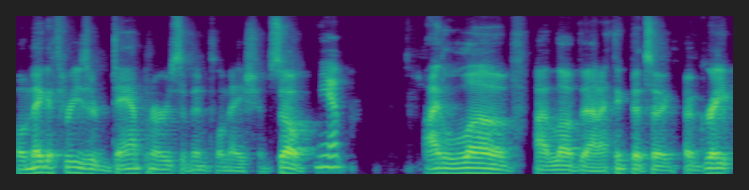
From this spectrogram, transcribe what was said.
Omega 3s are dampeners of inflammation. So yep. I love i love that. I think that's a, a great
